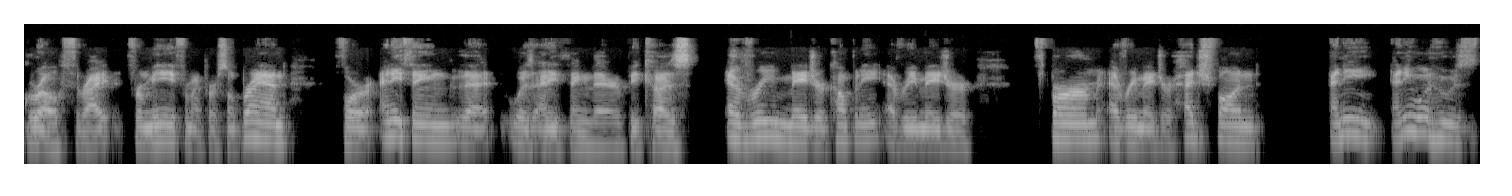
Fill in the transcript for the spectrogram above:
growth, right? For me, for my personal brand, for anything that was anything there, because every major company, every major firm, every major hedge fund, any anyone who's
